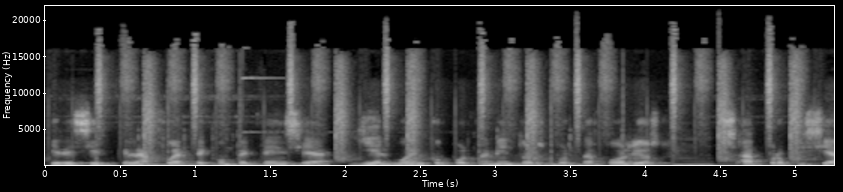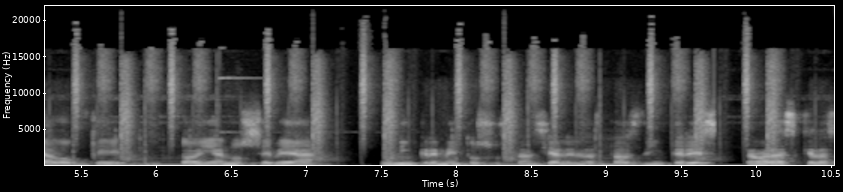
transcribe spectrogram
Quiere decir que la fuerte competencia y el buen comportamiento de los portafolios ha propiciado que todavía no se vea un incremento sustancial en las tasas de interés. La verdad es que las,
